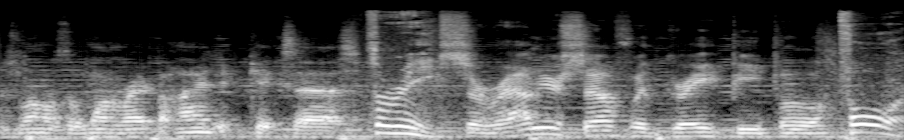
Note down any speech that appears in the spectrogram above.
as long as the one right behind it kicks ass. three, Surround yourself with great people. four.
